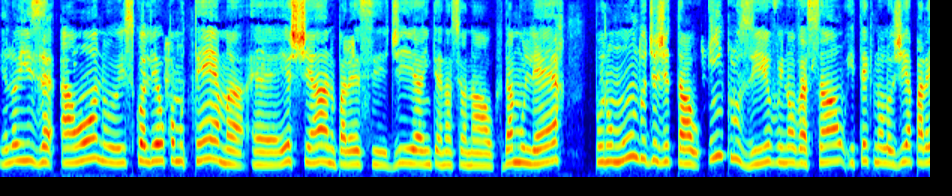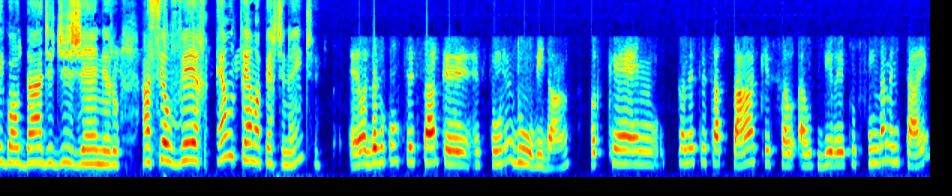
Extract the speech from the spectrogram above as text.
Heloísa, a ONU escolheu como tema é, este ano para esse Dia Internacional da Mulher por um mundo digital inclusivo, inovação e tecnologia para a igualdade de gênero. A seu ver, é um tema pertinente? Eu devo confessar que estou em dúvida, porque com esses ataques aos direitos fundamentais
